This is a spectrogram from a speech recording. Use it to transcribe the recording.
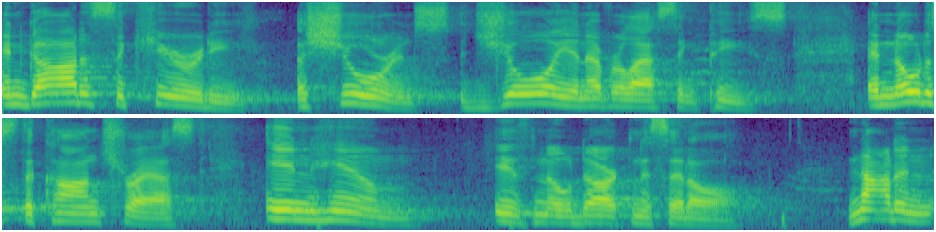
And God is security, assurance, joy, and everlasting peace. And notice the contrast. In Him is no darkness at all. Not an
